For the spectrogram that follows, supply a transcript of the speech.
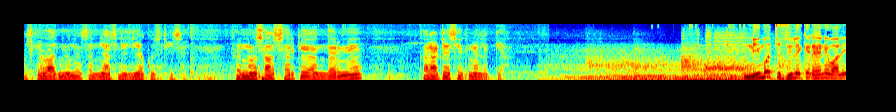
उसके बाद मैंने संन्यास ले लिया कुश्ती से। फिर नौसाद सर के अंदर में कराटे सीखने लग गया। नीमच ज़िले के रहने वाले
